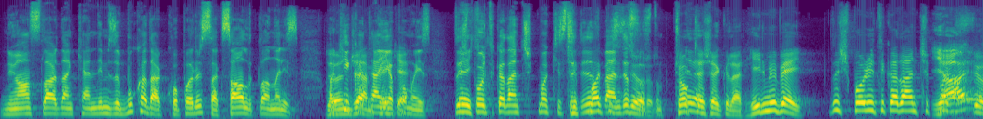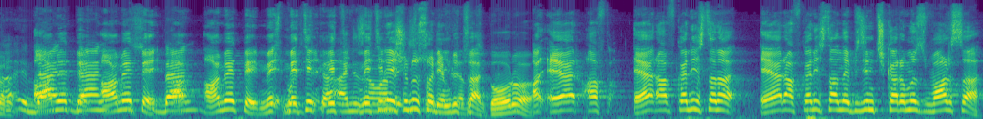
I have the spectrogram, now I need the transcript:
nüanslardan kendimizi bu kadar koparırsak sağlıklı analiz Döneceğim, hakikaten peki. yapamayız. Dış Peki. politikadan çıkmak istediniz Çıkmak ben de istiyorum. sustum. Çok Evet. teşekkürler. Hilmi Bey dış politikadan çıkmak Ya, istiyorum. Ben- Ahmet Bey, ben- Ahmet Bey, ben- Ahmet Bey, Me- Metin, politika Met- aynı zamanda Metin'e şunu iç sorayım lütfen. Doğru. A- Eğer Af- eğer Afganistan'a eğer Afganistan'da bizim çıkarımız varsa,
